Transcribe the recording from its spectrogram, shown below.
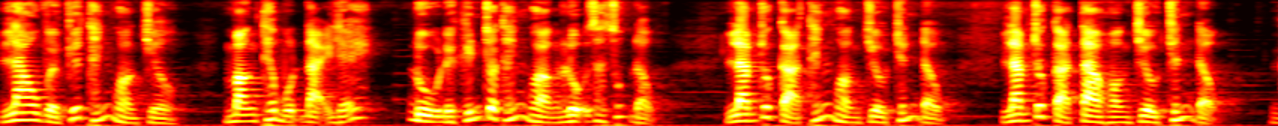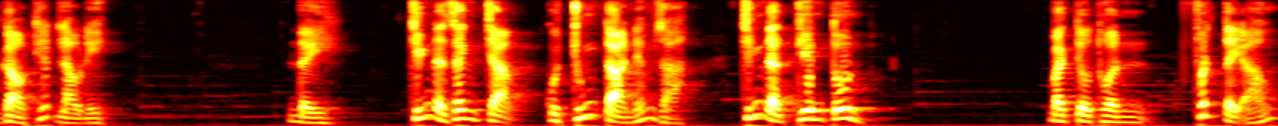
Lao về phía Thánh Hoàng Triều, Mang theo một đại lễ Đủ để khiến cho Thánh Hoàng lộ ra xúc động, Làm cho cả Thánh Hoàng Triều chấn động, Làm cho cả Tà Hoàng Triều chấn động, Gào thét lao đi. Đây chính là danh trạng của chúng ta ném ra, Chính là tiên tôn. Bạch Tiểu Thuần phất tay áo,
